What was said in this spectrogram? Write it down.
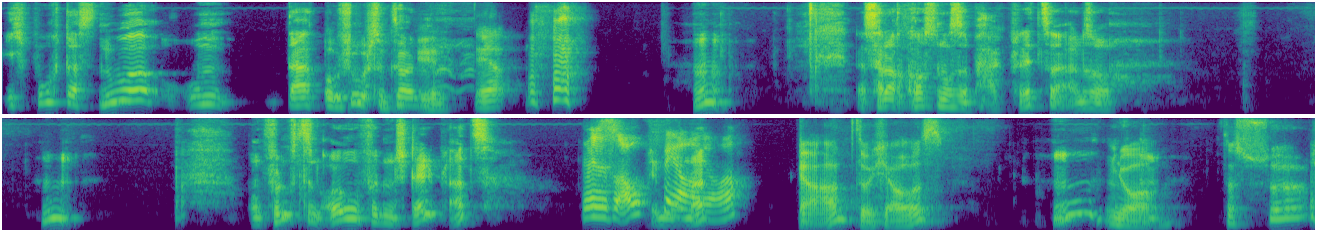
ich buche das nur, um da Um duschen zu gehen. Ja. Hm. Das hat auch kostenlose Parkplätze, also. Hm. Und 15 Euro für den Stellplatz. Das ist auch fair, Monat? ja. Ja, durchaus. Hm. Ja, das äh,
